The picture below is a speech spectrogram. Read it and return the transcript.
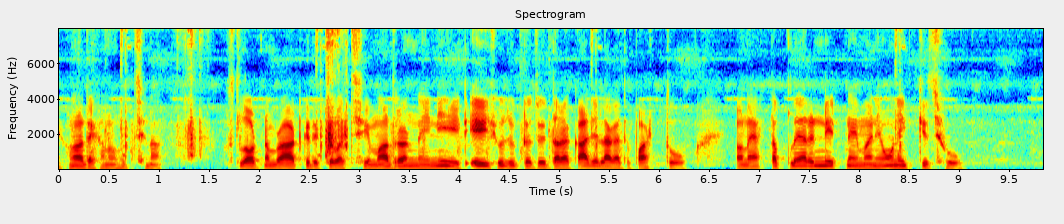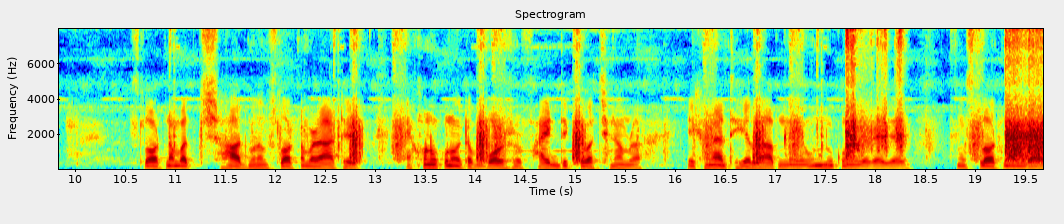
এখন আর দেখানো হচ্ছে না। স্লট নাম্বার আটকে দেখতে পাচ্ছি, মাদ্রার নেই নেট এই সুযোগটা যদি তারা কাজে লাগাতে পারতো, কারণ একটা প্লেয়ারের নেট নেই মানে অনেক কিছু। স্লট নাম্বার সাত মানে স্লট নাম্বার আটের এখনও কোনো একটা বড় সড়ো ফাইট দেখতে পাচ্ছি না আমরা। এখানে আর থেকে লাভ নেই, অন্য কোনো জায়গায় যাই স্লট নাম্বার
